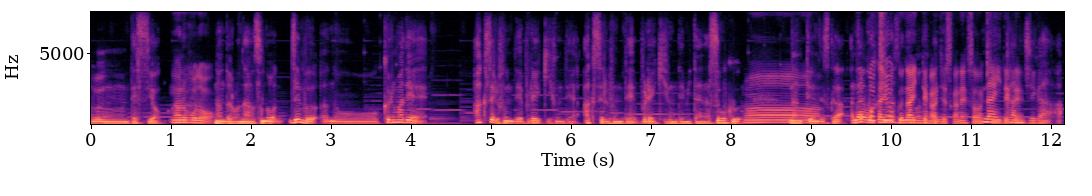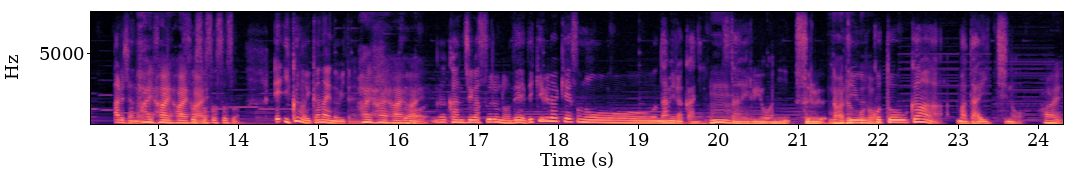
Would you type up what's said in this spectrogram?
んですよ。なるほど。なんだろうな、その全部、あのー車でアクセル踏んで、ブレーキ踏んで、アクセル踏んで、ブレーキ踏んでみたいな、すごく、ななんていうんですか、な心地よくないって感じじですかね？そのない感じがああるじゃないですか。はいはいはいはい。そうそうそうそう。え、行くの行かないのみたいな。はいはいはいはい感じがするので、できるだけその滑らかに伝えるようにする。っていうことが、まあ第一の、はい。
